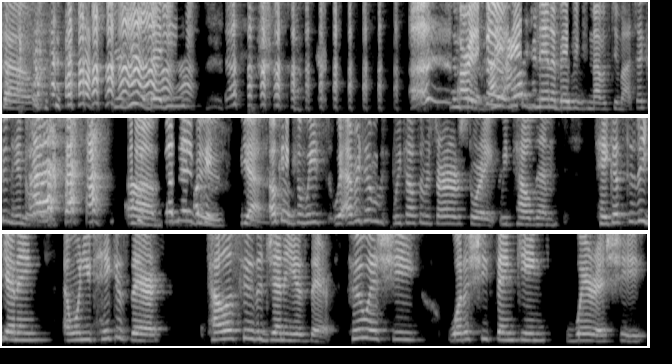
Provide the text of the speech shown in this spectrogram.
So You're here, baby. All right, so I, I had banana babies and that was too much. I couldn't handle it. Um, okay, yeah. Okay. So we, we every time we tell somebody start our story, we tell them take us to the beginning, and when you take us there, tell us who the Jenny is there. Who is she? What is she thinking? Where is she?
